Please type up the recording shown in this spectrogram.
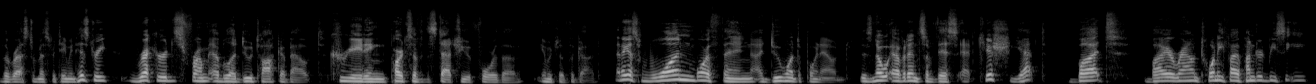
the rest of Mesopotamian history. Records from Ebla do talk about creating parts of the statue for the image of the god. And I guess one more thing I do want to point out there's no evidence of this at Kish yet, but by around 2500 BCE,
